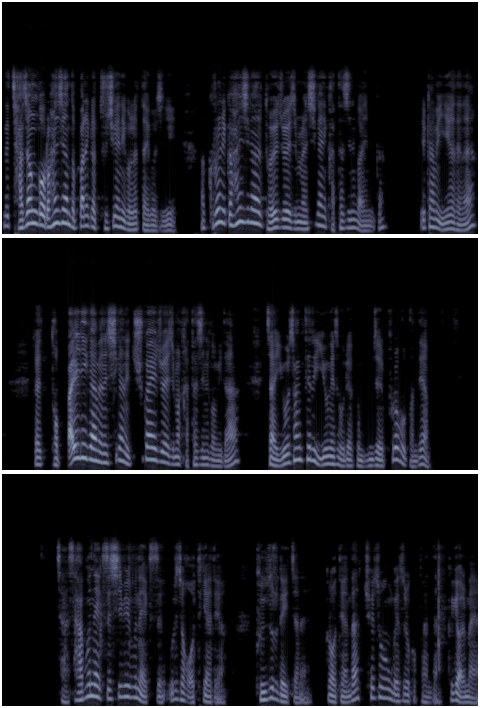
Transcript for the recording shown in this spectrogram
근데 자전거로 1시간 더 빠르니까 2시간이 걸렸다 이거지. 아, 그러니까 1시간을 더해줘야지만 시간이 같아지는 거 아닙니까? 이렇게 하면 이해가 되나요? 그러니까 더 빨리 가면 시간을 추가해줘야지만 같아지는 겁니다. 자, 이 상태를 이용해서 우리가 그 문제를 풀어볼 건데요. 자, 4분의 x, 12분의 x. 우리 저거 어떻게 해야 돼요? 분수로 돼 있잖아요. 그럼 어떻게 한다? 최소공 배수를 곱한다. 그게 얼마야?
